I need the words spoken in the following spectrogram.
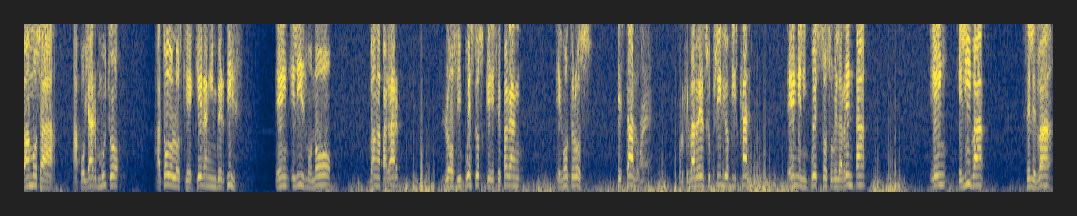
vamos a apoyar mucho a todos los que quieran invertir en el istmo. No van a pagar los impuestos que se pagan en otros estados, porque va a haber subsidio fiscal en el impuesto sobre la renta, en el IVA, se les va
